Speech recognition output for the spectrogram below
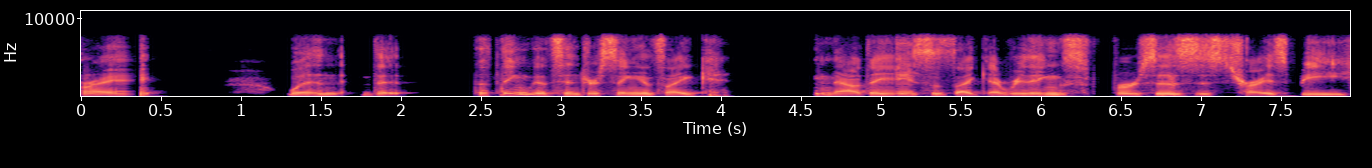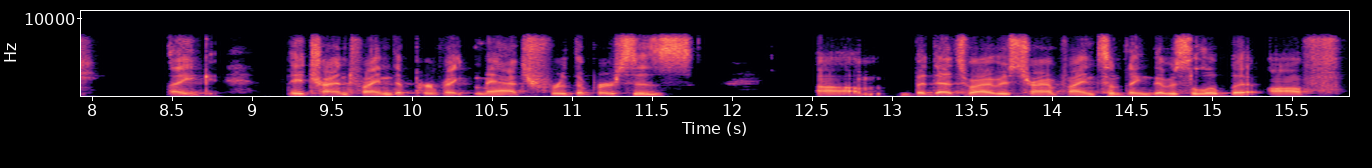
Right. When the the thing that's interesting is like nowadays is like everything's versus is tries to be like they try and find the perfect match for the verses. Um, but that's why I was trying to find something that was a little bit off,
